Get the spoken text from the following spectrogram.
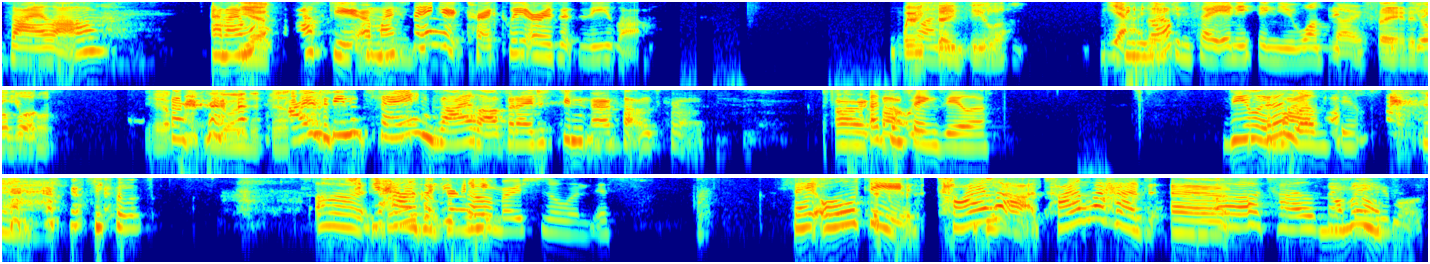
Zyla. And I Yeah. want to ask you, am I Mm. saying it correctly or is it Zila? We Well, I say mean, Zila. Yeah, Zila? you can say anything you want You though. can say it's anything your you book. want. Yep, you it. I've been saying Zyla, but I just didn't know if that was correct. Or I've been was saying Zila. Zila. But I love Zila. Yeah, Zila's. Oh, She Zila has a got me so emotional in this. They all did. Tyler. Tyler had a Oh, Tyler's my favorite. book.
